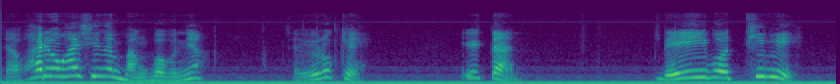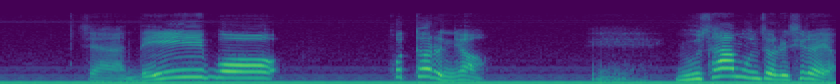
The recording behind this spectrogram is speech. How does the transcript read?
자 활용하시는 방법은요. 자 요렇게. 일단 네이버 TV 자 네이버 포털은요 예, 유사 문서를 싫어해요.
